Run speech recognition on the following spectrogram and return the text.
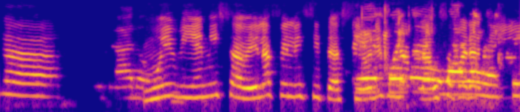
Claro. Muy bien, Isabela, felicitaciones. Un aplauso para ti.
